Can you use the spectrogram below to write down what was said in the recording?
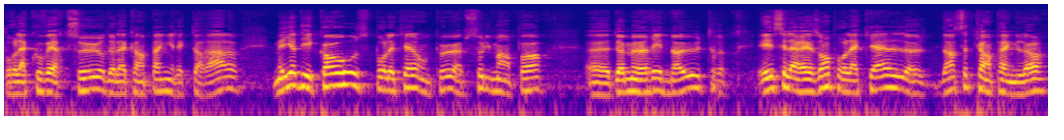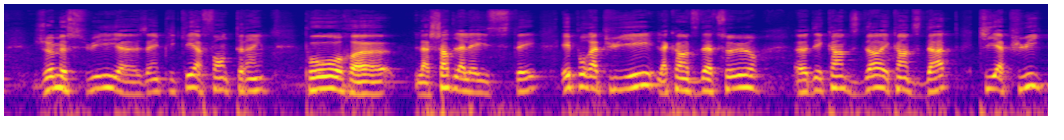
pour la couverture de la campagne électorale. Mais il y a des causes pour lesquelles on ne peut absolument pas demeurer neutre. Et c'est la raison pour laquelle, dans cette campagne-là, je me suis impliqué à fond de train pour euh, la charte de la laïcité et pour appuyer la candidature euh, des candidats et candidates qui appuient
